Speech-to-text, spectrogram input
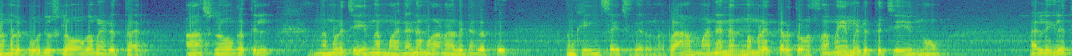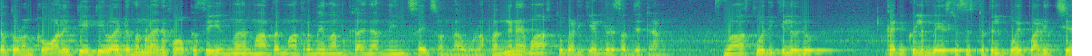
നമ്മളിപ്പോൾ ഒരു ശ്ലോകം എടുത്താൽ ആ ശ്ലോകത്തിൽ നമ്മൾ ചെയ്യുന്ന മനനമാണ് അതിനകത്ത് നമുക്ക് ഇൻസൈറ്റ്സ് തരുന്നത്. അപ്പോൾ ആ മനനം നമ്മൾ എത്രത്തോളം സമയമെടുത്ത് ചെയ്യുന്നു അല്ലെങ്കിൽ എത്രത്തോളം ക്വാളിറ്റേറ്റീവായിട്ട് നമ്മൾ അതിനെ ഫോക്കസ് ചെയ്യുന്ന മാത്രം മാത്രമേ നമുക്ക് അതിനകത്ത് ഇൻസൈറ്റ്സ് ഉണ്ടാവുള്ളൂ. അപ്പം അങ്ങനെ വാസ്തു പഠിക്കേണ്ട ഒരു സബ്ജക്റ്റാണ് വാസ്തു ഒരിക്കലും ഒരു കരിക്കുലം ബേസ്ഡ് സിസ്റ്റത്തിൽ പോയി പഠിച്ച്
